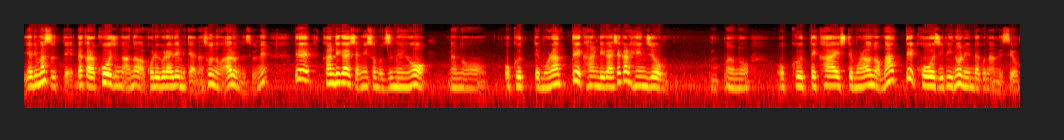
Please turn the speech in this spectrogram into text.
やりますって。だから工事の穴はこれぐらいでみたいな、そういうのがあるんですよね。で、管理会社にその図面を、あの、送ってもらって、管理会社から返事を、あの、送って返してもらうのを待って工事日の連絡なんですよ。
